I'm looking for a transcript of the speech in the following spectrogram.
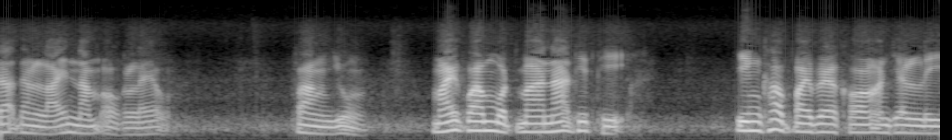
ระทั้งหลายนำออกแล้ว ฟังยุ่ง หมายความหมดมานะทิฏฐิยิงเข้าไปประคองอัญชลี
